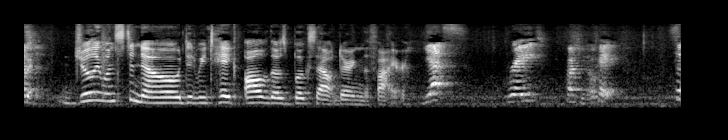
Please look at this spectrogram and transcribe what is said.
Okay. Julie wants to know Did we take all of those books out during the fire? Yes. Great question. Okay. So,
